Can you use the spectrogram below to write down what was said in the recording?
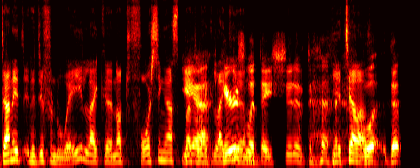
done it in a different way, like uh, not forcing us, but yeah, like like here's um, what they should have done. Yeah, tell us. Well, the,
